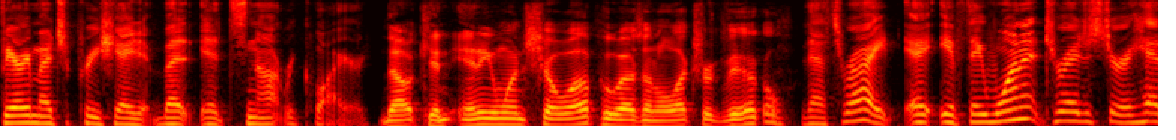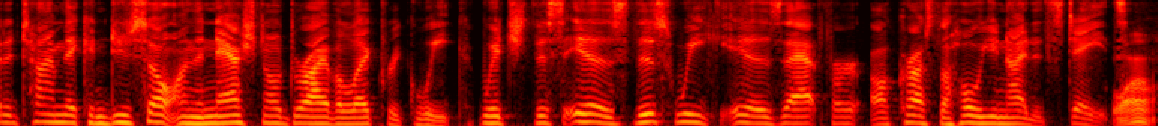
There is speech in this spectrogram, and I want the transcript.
very much appreciate it. But it's not required. Now, can anyone show up who has an electric vehicle? That's right. If they want it to register ahead of time, they can do so on the National Drive Electric Week, which this is. This week is that for across the whole United States. Wow.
